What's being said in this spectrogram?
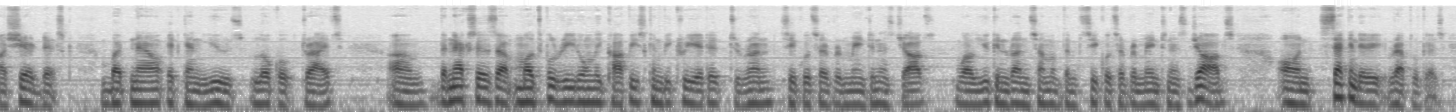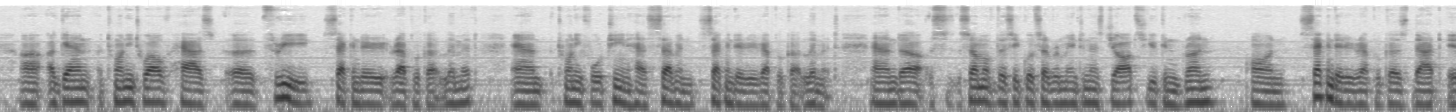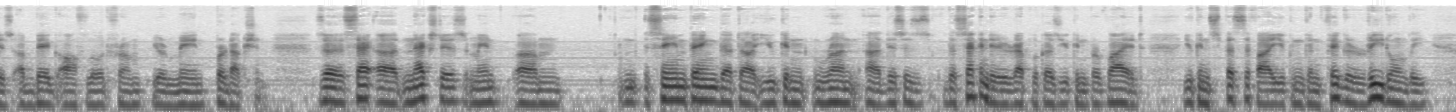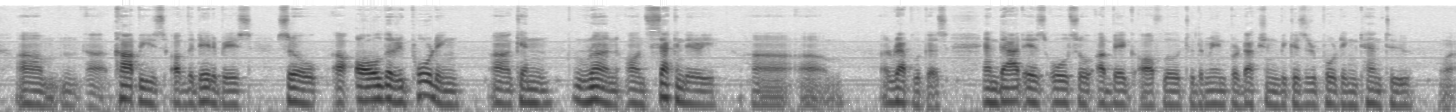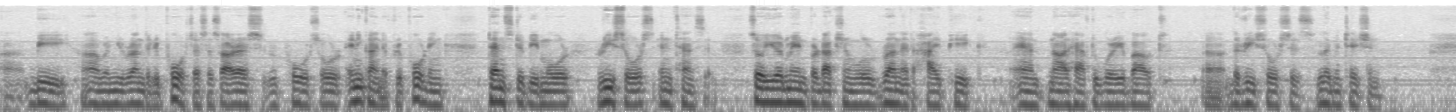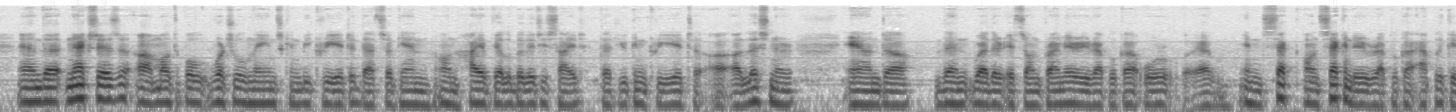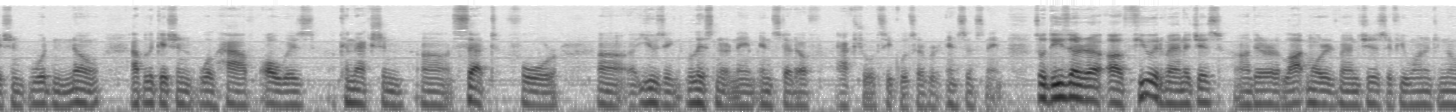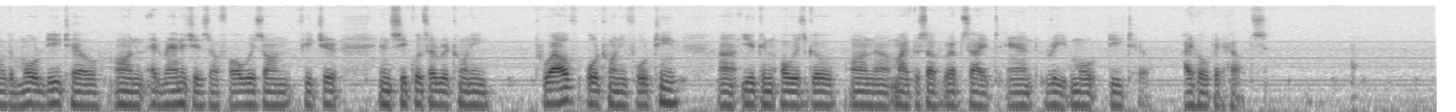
shared disk. But now it can use local drives. Um, the next is uh, multiple read-only copies can be created to run SQL Server maintenance jobs. While you can run some of the SQL Server maintenance jobs on secondary replicas. Uh, again, 2012 has uh, three secondary replica limit and 2014 has seven secondary replica limit. And uh, some of the SQL Server maintenance jobs you can run on secondary replicas that is a big offload from your main production. The uh, next is main um, same thing that uh, you can run uh, this is the secondary replicas you can provide. You can specify you can configure read-only um, uh, copies of the database. So uh, all the reporting uh, can run on secondary uh, um, replicas. And that is also a big offload to the main production because reporting tend to uh, be uh, when you run the reports SSRS reports or any kind of reporting tends to be more resource intensive. So your main production will run at a high peak and not have to worry about uh, the resources limitation. And uh, next is uh, multiple virtual names can be created. That's again on high availability side that you can create a, a listener and uh, then whether it's on primary replica or um, in sec on secondary replica application wouldn't know application will have always connection uh, set for uh, using listener name instead of actual SQL Server instance name. So these are a, a few advantages. Uh, there are a lot more advantages if you wanted to know the more detail on advantages of always on feature in SQL Server 2012 or 2014. Uh, you can always go on uh, Microsoft website and read more detail. I hope it helps.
